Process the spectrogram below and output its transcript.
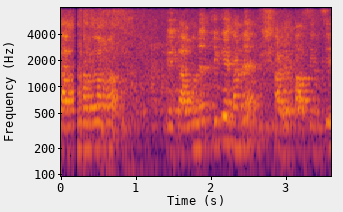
ডাউন হবে আমার, এই ডাউনের থেকে এখানে সাড়ে পাঁচ ইঞ্চি।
